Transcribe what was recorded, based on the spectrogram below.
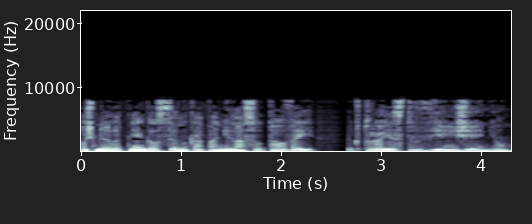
ośmioletniego synka pani Lasotowej, która jest w więzieniu.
